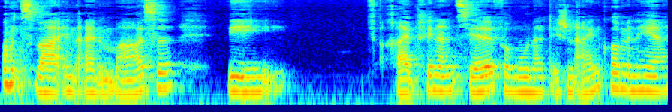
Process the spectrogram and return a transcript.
Und zwar in einem Maße, wie rein finanziell vom monatlichen Einkommen her,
